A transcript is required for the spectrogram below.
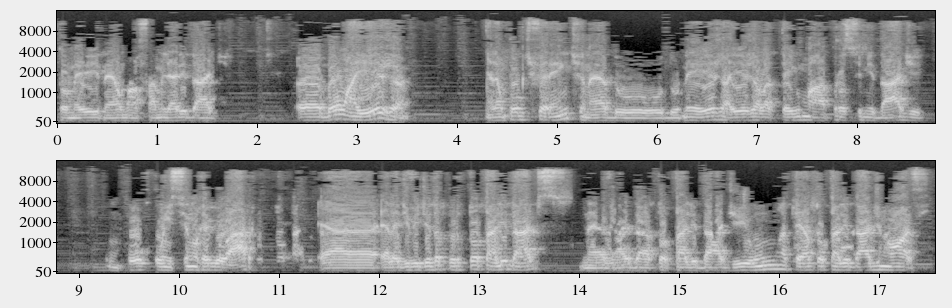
tomei né, uma familiaridade. Uh, bom, a EJA ela é um pouco diferente né, do, do NEJA. A EJA ela tem uma proximidade um pouco com o ensino regular. É, ela é dividida por totalidades, né, vai da totalidade 1 até a totalidade 9.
